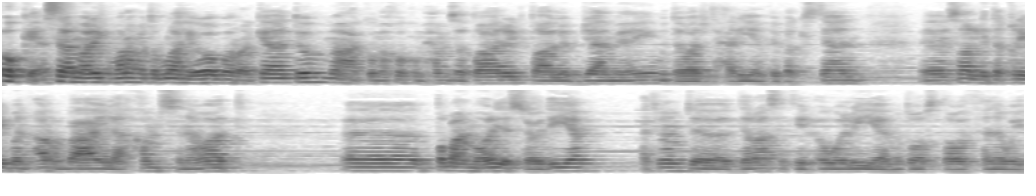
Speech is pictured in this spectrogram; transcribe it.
OK السلام عليكم ورحمة الله وبركاته. معكم أخوكم حمزة طارق طالب جامعي متواجد حاليا في باكستان. آه، صار لي تقريبا أربعة إلى خمس سنوات. آه، طبعا مواليد السعودية. أتممت دراستي الأولية المتوسطة والثانوي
